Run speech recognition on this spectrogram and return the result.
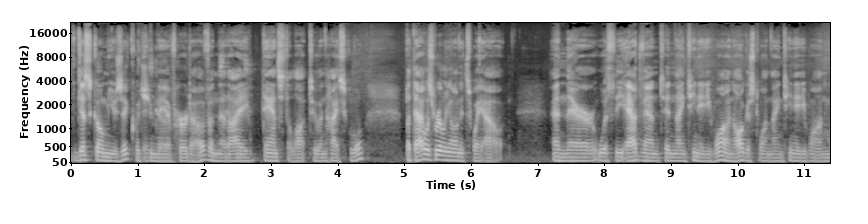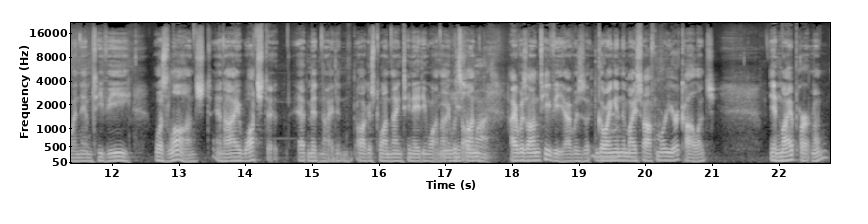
disco music, which you may have heard of, and that I danced a lot to in high school, but that was really on its way out. And there, with the advent in 1981, August 1, 1981, when MTV was launched, and I watched it at midnight in August 1, 1981. The I was on, launch. I was on TV. I was going into my sophomore year of college in my apartment,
